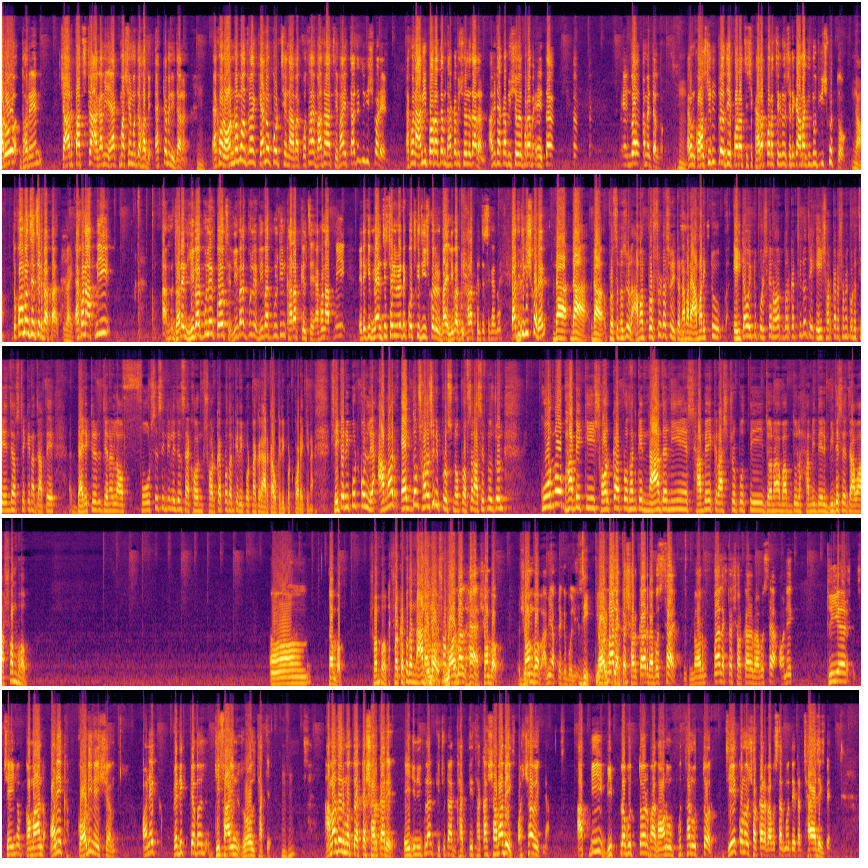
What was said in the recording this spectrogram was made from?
আরও ধরেন চার পাঁচটা আগামী এক মাসের মধ্যে হবে। একটা মিনিট দাঁড়ান। এখন অন্য মন্ত্রণালয় কেন করছে না বা কোথায় বাধা আছে? ভাই তাদের জিজ্ঞেস করেন। এখন আমি পড়াতাম ঢাকা বিশ্ববিদ্যালয়ে দাঁড়ান। আমি ঢাকা বিশ্ববিদ্যালয়ে এনভায়রনমেন্টাল এখন কনস্টিটিউট যে পড়াচ্ছে সে খারাপ পড়াচ্ছে কিনা সেটাকে আমাকে কেউ জিজ্ঞেস করতো? না। তো কমন সেন্সের ব্যাপার। এখন আপনি ধরেন লিভারপুলের কোচ লিভারপুলের লিভারপুল টিম খারাপ খেলছে। এখন আপনি এটা কি ম্যানচেস্টার ইউনাইটেড কোচকে জিজ্ঞেস করেন, ভাই লিভারপুল খারাপ খেলতেছে কেন? তাদের জিজ্ঞেস করেন। না না না প্রশ্ন নজরুল, আমার প্রশ্নটা আসলে এটা না মানে আমার একটু, এইটাও একটু পরিষ্কার হওয়ার দরকার ছিল যে এই সরকারের সময় কোনো চেঞ্জ আসছে কিনা যাতে director general of forces intelligence এখন সরকার প্রধানকে রিপোর্ট না করে আর কাউকে রিপোর্ট করে কিনা। সেইটা রিপোর্ট করলে আমার একদম সরাসরি প্রশ্ন প্রফেসর আসিফ নজরুল কোনোভাবে কি সরকার প্রধানকে না জানিয়ে সাবেক রাষ্ট্রপতি জনাব আব্দুল হামিদের বিদেশে যাওয়া সম্ভব? সম্ভব। সম্ভব। সরকার প্রধান না সম্ভব। নর্মাল হ্যাঁ সম্ভব। সম্ভব আমি আপনাকে বলি। নর্মাল একটা সরকার ব্যবস্থায় নর্মাল একটা সরকার ব্যবস্থায় অনেক ক্লিয়ার চেইন অফ কমান্ড অনেক কোঅর্ডিনেশন অনেক প্রেডিক্টেবল ডিফাইন্ড রোল থাকে। আমাদের মতো একটা সরকারে এই জিনিসগুলোর কিছুটা ঘাটতি থাকা স্বাভাবিক অস্বাভাবিক না। আপনি বিপ্লব উত্তর বা গণ অভ্যুত্থান উত্তর যে কোনো সরকার ব্যবস্থার মধ্যে এটার ছায়া দেখবেন।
